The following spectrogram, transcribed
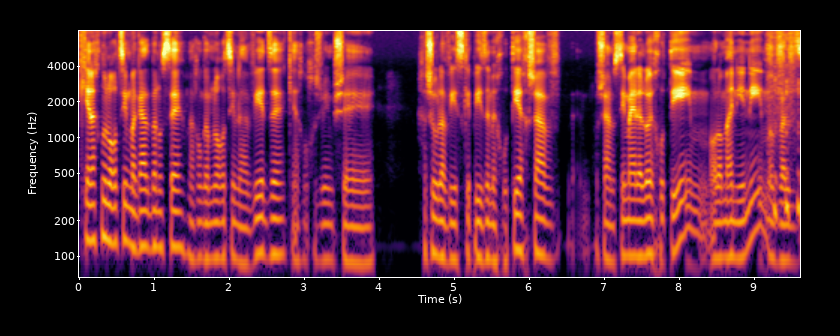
כי אנחנו לא רוצים לגעת בנושא, ואנחנו גם לא רוצים להביא את זה, כי אנחנו חושבים ש... חשוב להביא אסקפיזם איכותי עכשיו, לא שהנושאים האלה לא איכותיים או לא מעניינים, אבל זה,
